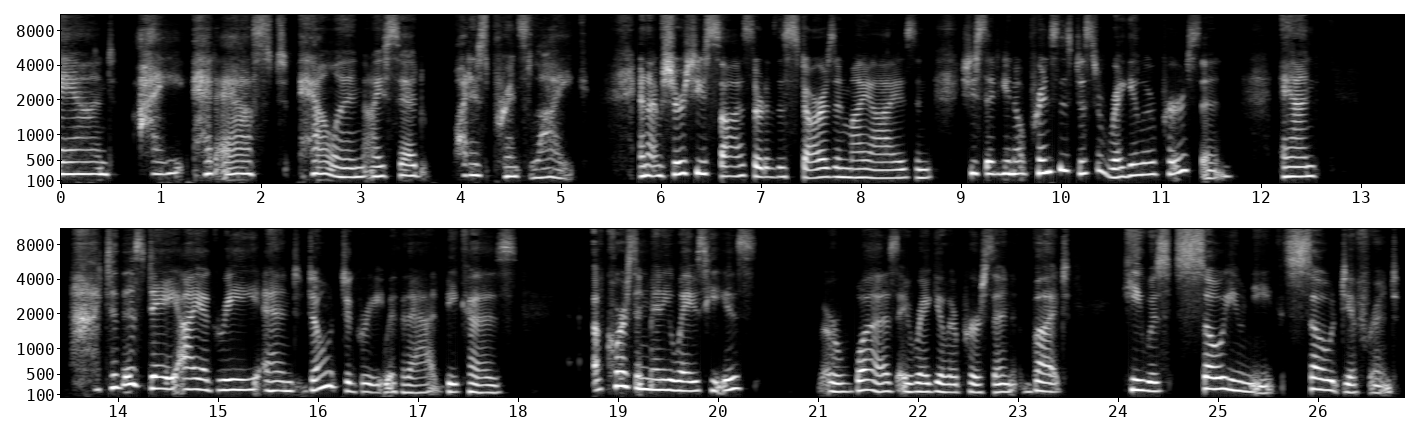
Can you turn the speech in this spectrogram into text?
And I had asked Helen, I said, What is Prince like? And I'm sure she saw sort of the stars in my eyes. And she said, You know, Prince is just a regular person. And to this day, I agree and don't agree with that because, of course, in many ways, he is or was a regular person, but he was so unique, so different,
